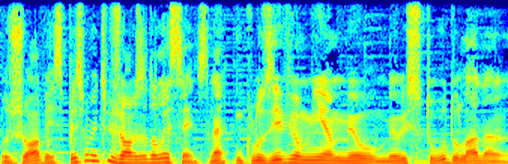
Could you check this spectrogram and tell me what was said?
os jovens, principalmente os jovens adolescentes, né? Inclusive, o minha, meu, meu estudo lá na,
